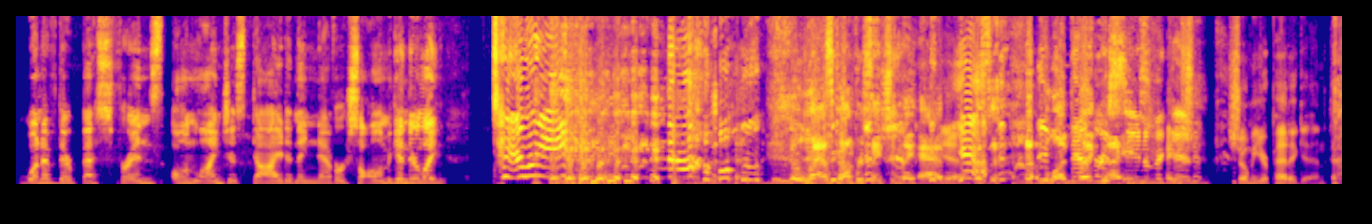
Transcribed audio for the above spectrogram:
one of their best friends online just died and they never saw him again. They're like, Terry, no. the last conversation they had Yeah. Yeah. was a They've blood plague never night. seen him Hey, you again. should show me your pet again.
